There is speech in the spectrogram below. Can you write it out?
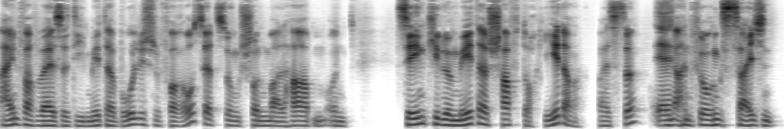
einfach weil sie die metabolischen Voraussetzungen schon mal haben und zehn Kilometer schafft doch jeder, weißt du? In Anführungszeichen.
